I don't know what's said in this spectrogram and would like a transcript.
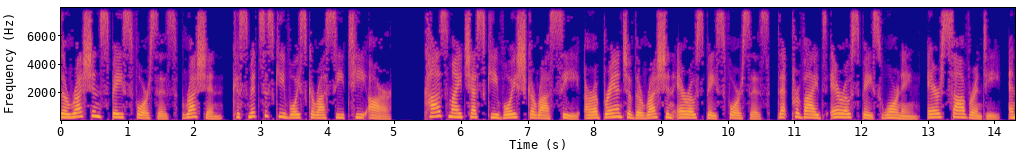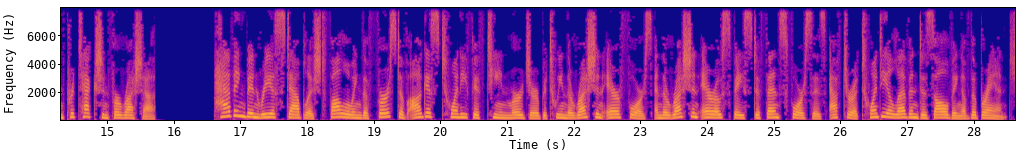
The Russian Space Forces Russian, Kosmitsky Voishka Rossi are a branch of the Russian Aerospace Forces, that provides aerospace warning, air sovereignty, and protection for Russia. Having been re-established following the 1 August 2015 merger between the Russian Air Force and the Russian Aerospace Defense Forces after a 2011 dissolving of the branch.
